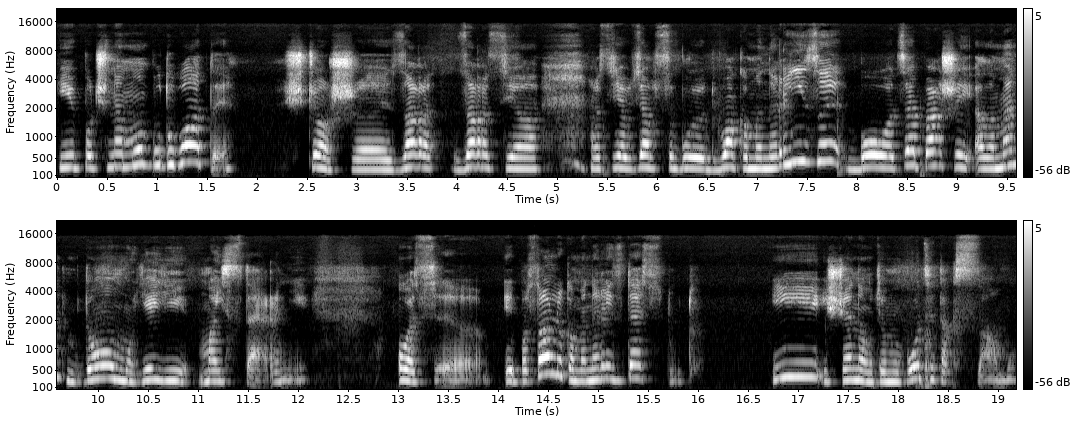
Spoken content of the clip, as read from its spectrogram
і почнемо будувати. Що ж, зараз, зараз, я, зараз я взяв з собою два каменерізи, бо це перший елемент до моєї майстерні. Ось, е, і поставлю каменеріз десь тут. І ще на цьому боці так само.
